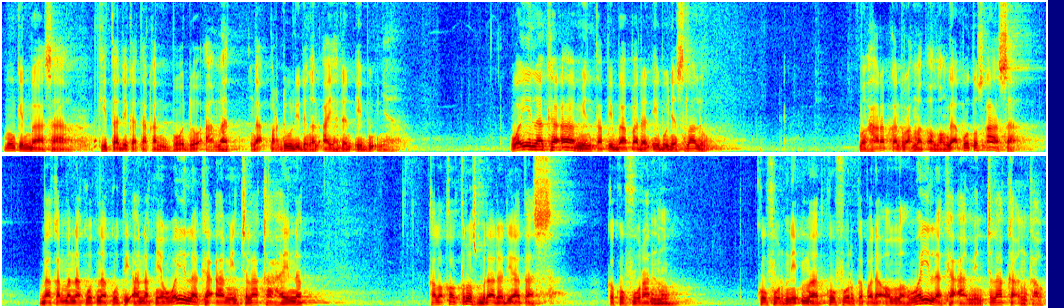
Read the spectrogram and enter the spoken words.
Mungkin bahasa kita dikatakan bodoh amat nggak peduli dengan ayah dan ibunya. Wa ilaka amin tapi bapak dan ibunya selalu mengharapkan rahmat Allah nggak putus asa. Bahkan menakut-nakuti anaknya wa ilaka amin celaka hainak. Kalau kau terus berada di atas kekufuranmu kufur nikmat, kufur kepada Allah, wailaka amin, celaka engkau,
